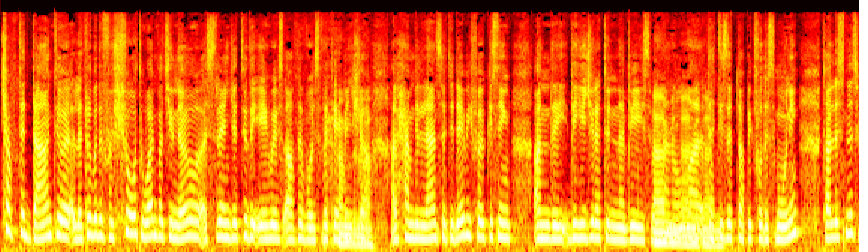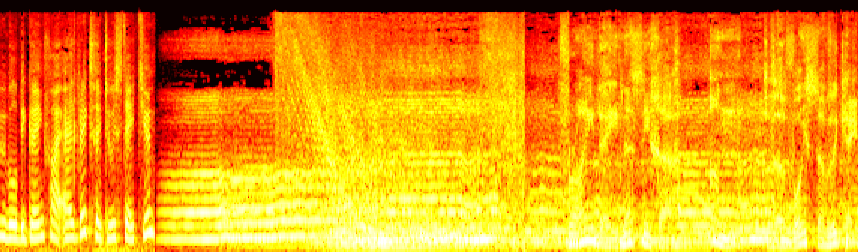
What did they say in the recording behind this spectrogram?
chopped it down to a, little bit of a short one, but, you know, a stranger to the airwaves of the Voice of the Cape. Alhamdulillah. And so today we're focusing on the, the Hijratun Nabi, subhanallah. That is the topic for this morning. To our listeners, we will be going for our ad break, so do stay tuned. Friday Nasiha on The Voice of the Cape.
